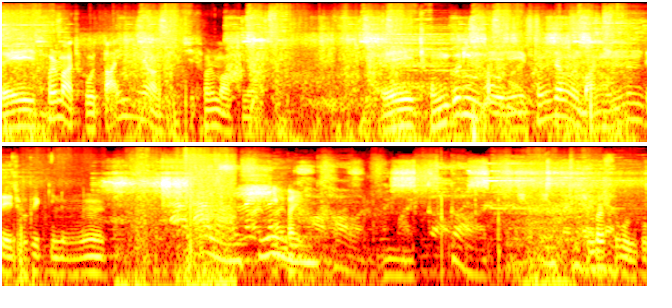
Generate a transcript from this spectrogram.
에이 설마 저거 따이진 않겠지 설마 그냥 에이 정글인데 선장을 많이 했는데 저 새끼는. my god. 신발 쓰고 이거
